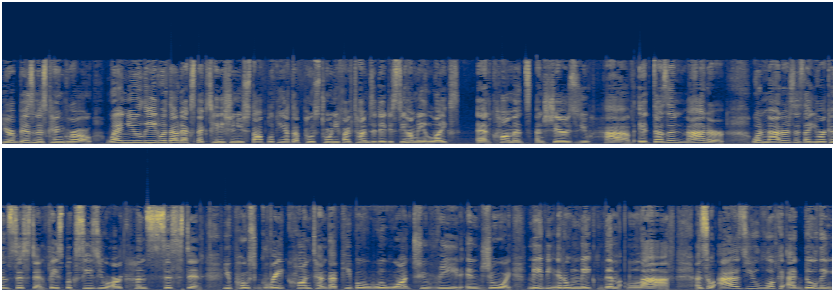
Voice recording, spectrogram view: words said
your business can grow. When you lead without expectation, you stop looking at that post 25 times a day to see how many likes and comments and shares you have. It doesn't matter. What matters is that you are consistent. Facebook sees you are consistent. You post great content that people will want to read, enjoy. Maybe it'll make them laugh. And so as you look at building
